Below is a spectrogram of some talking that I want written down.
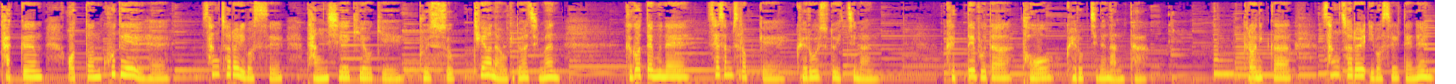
가끔 어떤 코드에 의해 상처를 입었을 당시의 기억이 불쑥 튀어나오기도 하지만 그것 때문에 새삼스럽게 괴로울 수도 있지만 그때보다 더 괴롭지는 않다. 그러니까 상처를 입었을 때는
